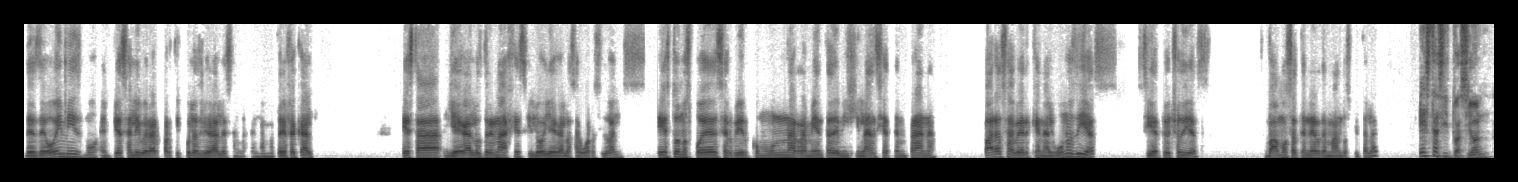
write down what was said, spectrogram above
desde hoy mismo empieza a liberar partículas virales en la, materia fecal, esta llega a los drenajes y luego llega a las aguas residuales. Esto nos puede servir como una herramienta de vigilancia temprana para saber que en algunos días, 7, 8 días, vamos a tener demanda hospitalaria. Esta situación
